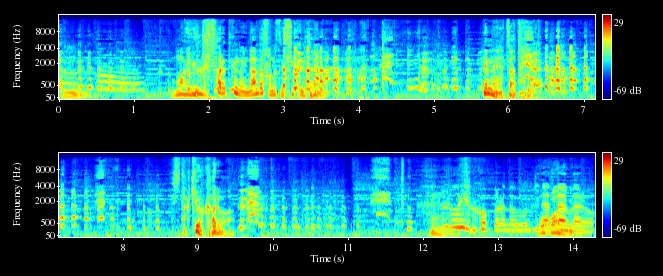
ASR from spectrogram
うね。お前許されてんのになんだその成績みたいな。変なやつあたり。した記憶あるわ、うん。どういう心の動きだったんだろ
